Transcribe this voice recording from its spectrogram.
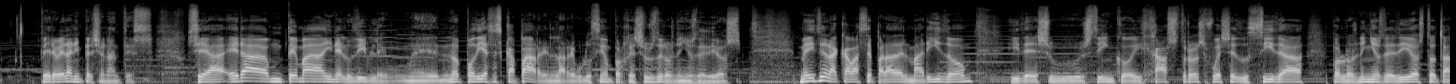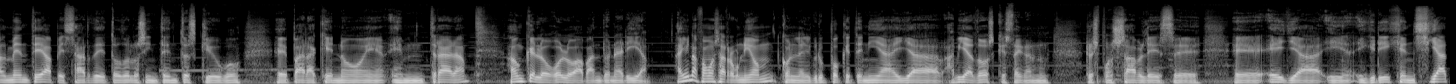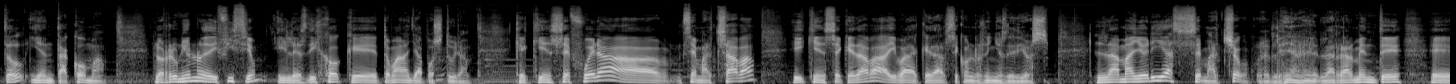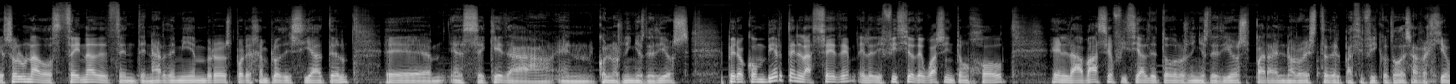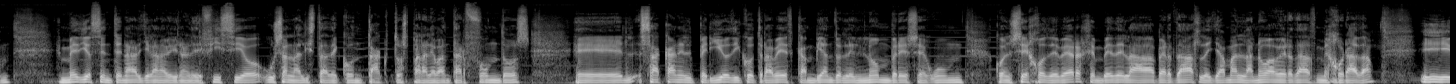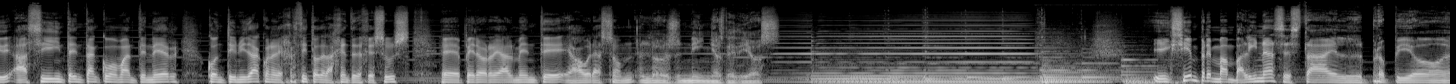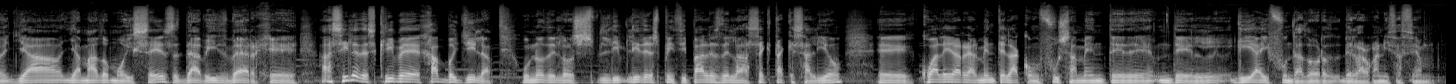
pero eran impresionantes. O sea, era un tema ineludible. Eh, no podías escapar en la revolución por Jesús de los niños de Dios. Meissner acaba separada del marido y de sus cinco hijastros. Fue seducida por los niños de Dios totalmente, a pesar de todos los intentos que hubo eh, para que no entrara, aunque luego lo abandonaría. Hay una famosa reunión con el grupo que tenía ella, había dos que eran responsables, eh, eh, ella y, y en Seattle y en Tacoma. Los reunió en un edificio y les dijo que tomaran ya postura, que quien se fuera se marchaba y quien se quedaba iba a quedarse con los niños de Dios. La mayoría se marchó. Realmente eh, solo una docena del centenar de miembros, por ejemplo, de Seattle, eh, se queda con los niños de Dios. Pero convierte en la sede, el edificio de Washington Hall, en la base oficial de todos los niños de Dios para el noroeste del Pacífico, toda esa región. Medio centenar llegan a vivir en el edificio, usan la lista de contactos para levantar fondos, eh, sacan el periódico otra vez cambiándole el nombre según consejo de Berg, en vez de la verdad le llaman la nueva verdad mejorada, y así intentan como mantener continuidad con el ejército de la gente de Jesús, eh, pero realmente ahora son los niños de Dios. Y siempre en bambalinas está el propio ya llamado Moisés David Berge. Así le describe Habbo Gila, uno de los líderes principales de la secta que salió, eh, cuál era realmente la confusa mente del guía y fundador de la organización.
